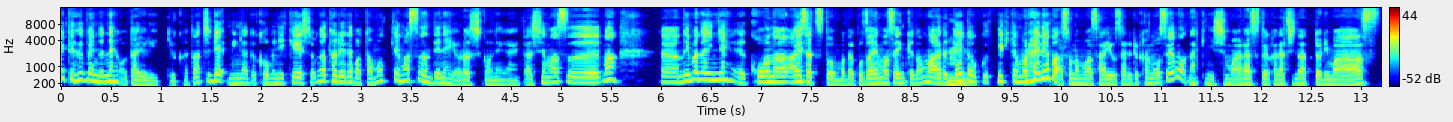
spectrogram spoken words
えて不便でね、お便りっていう形でみんなとコミュニケーションが取れればと思ってますんでね、よろしくお願いいたします。まあ、あの、未だにね、コーナー挨拶とまだございませんけども、ある程度送ってきてもらえれば、そのまま採用される可能性もなきにしもあらずという形になっております。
